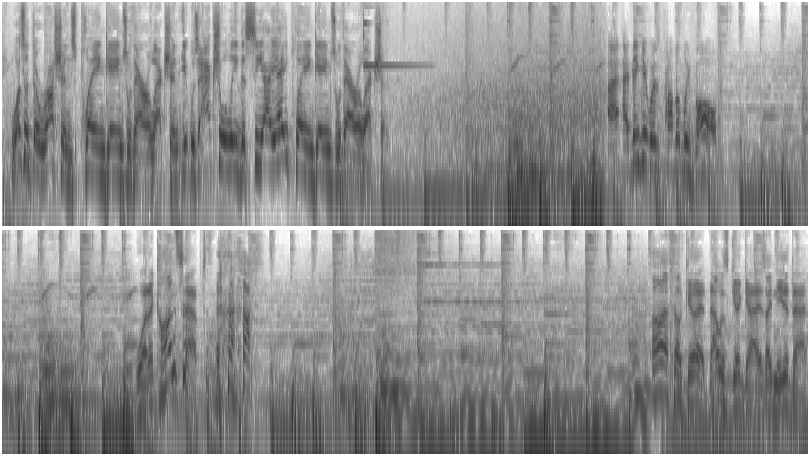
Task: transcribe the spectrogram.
it wasn't the Russians playing games with our election, it was actually the CIA playing games with our election? I, I think it was probably both. What a concept! Oh, that felt good. That was good, guys. I needed that.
